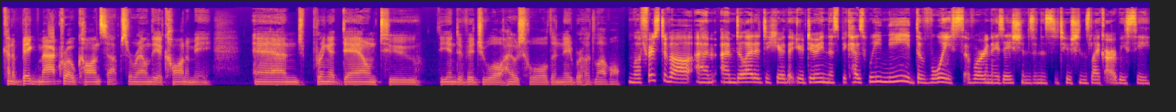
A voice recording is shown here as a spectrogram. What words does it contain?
kind of big macro concepts around the economy and bring it down to the individual household and neighborhood level? Well, first of all, I'm, I'm delighted to hear that you're doing this because we need the voice of organizations and institutions like RBC.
